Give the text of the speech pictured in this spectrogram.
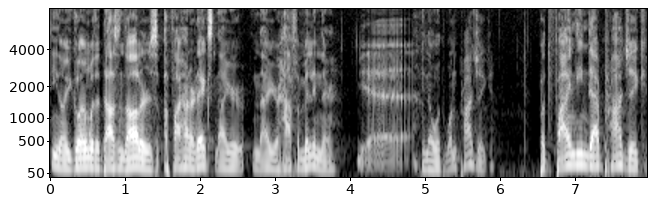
you know you go in with a thousand dollars, a five hundred x. Now you're now you're half a millionaire. Yeah. You know with one project, but finding that project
